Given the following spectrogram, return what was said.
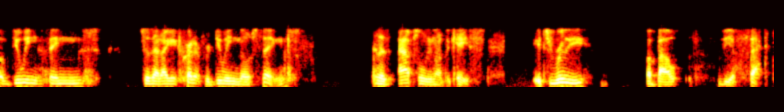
of doing things so that I get credit for doing those things. And that's absolutely not the case. It's really about the effect,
